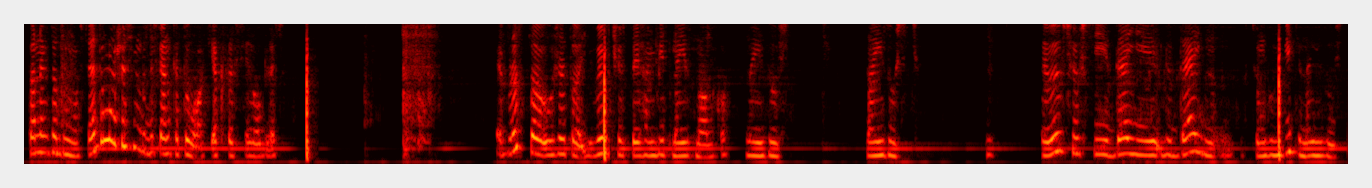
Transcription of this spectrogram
Суперник задумався. Я думаю, що він буде фіанкетувати, як це всі роблять. Я просто вже той вивчив цей гамбіт наізнанку, наізусть. Наізусть. Я вивчив всі ідеї людей в цьому гамбіті наізусть.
